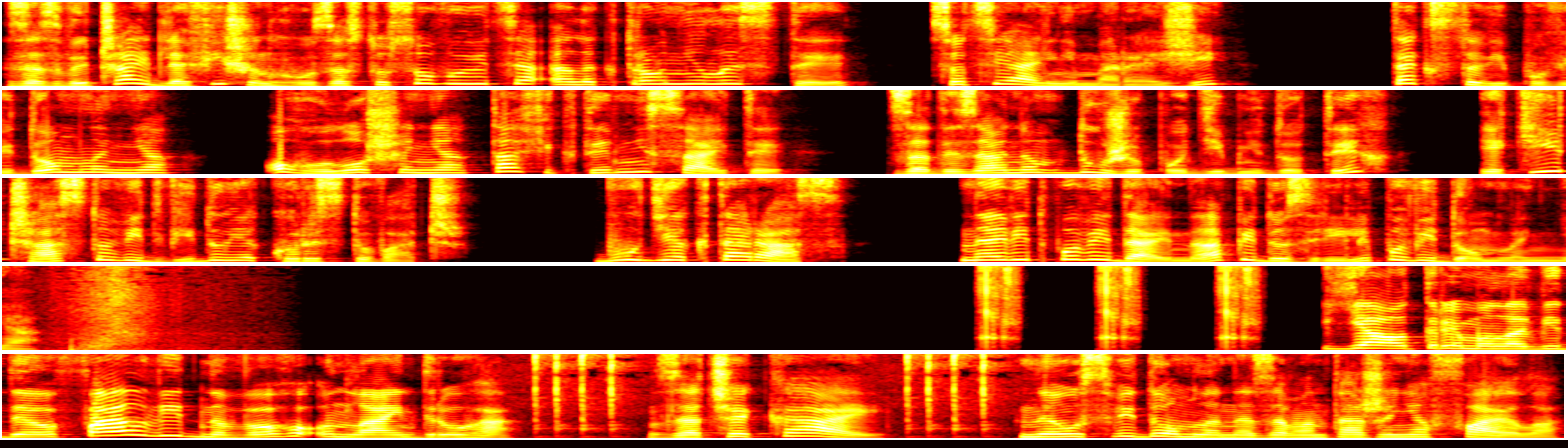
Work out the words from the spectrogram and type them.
Зазвичай для фішингу застосовуються електронні листи, соціальні мережі, текстові повідомлення, оголошення та фіктивні сайти, за дизайном дуже подібні до тих, які часто відвідує користувач. Будь-як Тарас, не відповідай на підозрілі повідомлення. Я отримала відеофайл від нового онлайн-друга. Зачекай. Неусвідомлене завантаження файла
